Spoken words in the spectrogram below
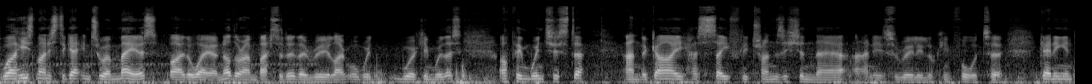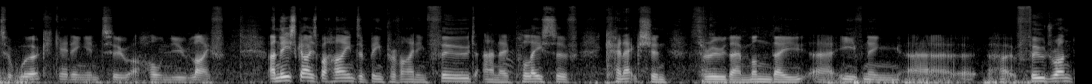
Well, he's managed to get into a Emmaus, by the way, another ambassador. They really like what we're working with us up in Winchester, and the guy has safely transitioned there and is really looking forward to getting into work, getting into a whole new life. And these guys behind have been providing food and a place of connection through their Monday uh, evening uh, uh, food run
